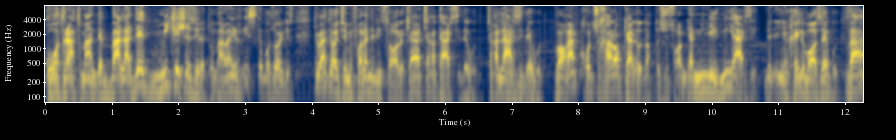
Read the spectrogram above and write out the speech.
قدرتمنده بلده می‌کشه زیرتون. برای این ریسک بزرگی است که وقتی آقای جمی فالن دید این سوالو کرد چقدر ترسیده بود چقدر لرزیده بود. واقعا خودش خراب کرده بود داشت سوال می‌کرد می میارزید. این خیلی واضح بود. و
